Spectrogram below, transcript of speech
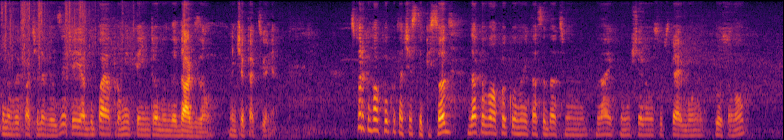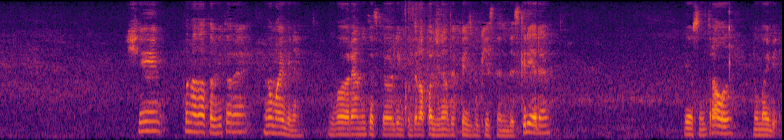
până voi face level 10, iar după aia promit că intrăm în The Dark Zone. Începe acțiunea. Sper că v-a plăcut acest episod. Dacă v-a plăcut, nu uitați să dați un like, un share, un subscribe, un plus, un 8. Și până data viitoare, numai bine. Vă reamintesc că linkul de la pagina de Facebook este în descriere. Eu sunt Raul, numai bine.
